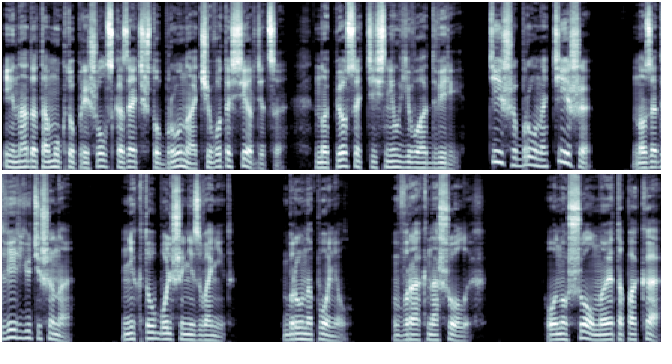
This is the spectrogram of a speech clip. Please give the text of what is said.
И надо тому, кто пришел, сказать, что Бруно от чего-то сердится. Но пес оттеснил его от двери. «Тише, Бруно, тише!» Но за дверью тишина. Никто больше не звонит. Бруно понял. Враг нашел их. Он ушел, но это пока,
